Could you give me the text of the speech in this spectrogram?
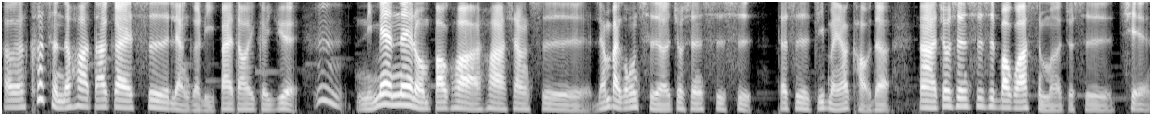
呃，课程的话大概是两个礼拜到一个月。嗯，里面内容包括的话，像是两百公尺的救生姿势。这是基本要考的。那救生师是包括什么？就是前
